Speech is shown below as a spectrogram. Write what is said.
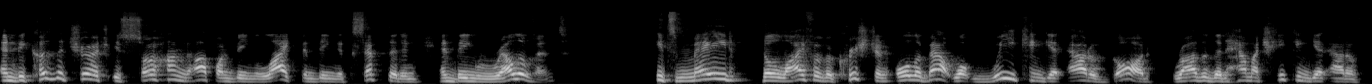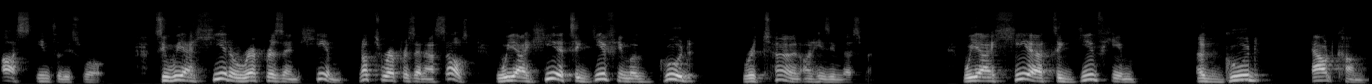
And because the church is so hung up on being liked and being accepted and, and being relevant, it's made the life of a Christian all about what we can get out of God rather than how much He can get out of us into this world. See, we are here to represent Him, not to represent ourselves. We are here to give Him a good return on His investment. We are here to give Him a good outcome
